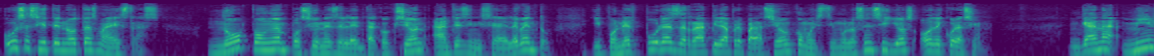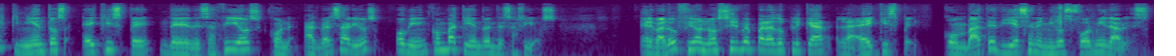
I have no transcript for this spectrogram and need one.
Usa siete notas maestras. No pongan pociones de lenta cocción antes de iniciar el evento, y poner puras de rápida preparación como estímulos sencillos o decoración. Gana 1500 XP de desafíos con adversarios o bien combatiendo en desafíos. El barufio no sirve para duplicar la XP. Combate 10 enemigos formidables.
